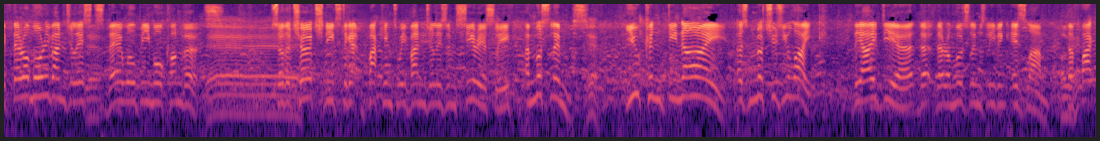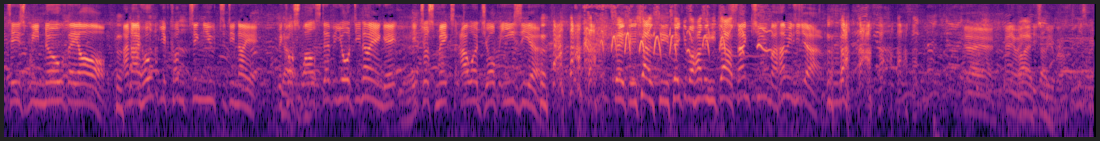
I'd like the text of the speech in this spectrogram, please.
If there are more evangelists, Yeah. there will be more converts. Yeah. So the church needs to get back into evangelism seriously. And Muslims, Yeah. you can deny as much as you like the idea that there are Muslims leaving Islam. The fact is, we know they are. and I hope you continue to deny it. Because Yeah. whilst ever you're denying it, it just makes our job easier. Thank you, Shamsi. Thank you, Mohammed Hijab. Thank you, Mohammed Hijab. yeah, yeah. Anyway, Bye, peace be, bro. He's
